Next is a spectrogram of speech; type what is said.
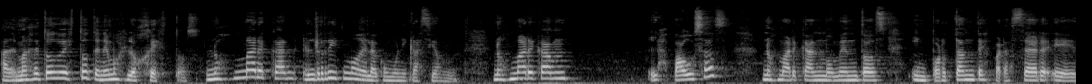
además de todo esto, tenemos los gestos. Nos marcan el ritmo de la comunicación. Nos marcan las pausas nos marcan momentos importantes para ser eh,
